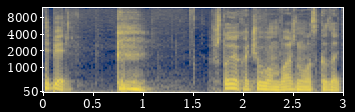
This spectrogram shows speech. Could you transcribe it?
Теперь, что я хочу вам важного сказать.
